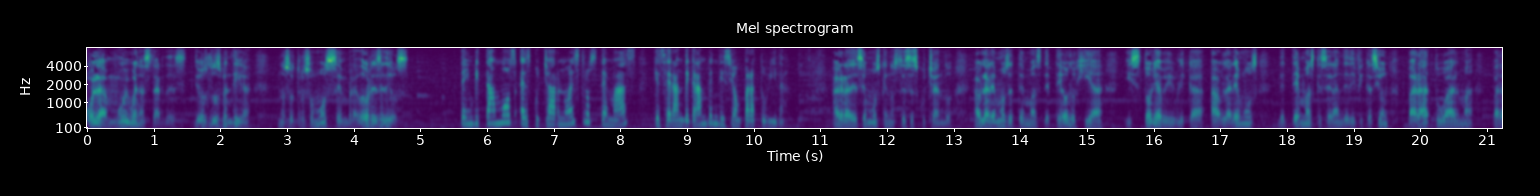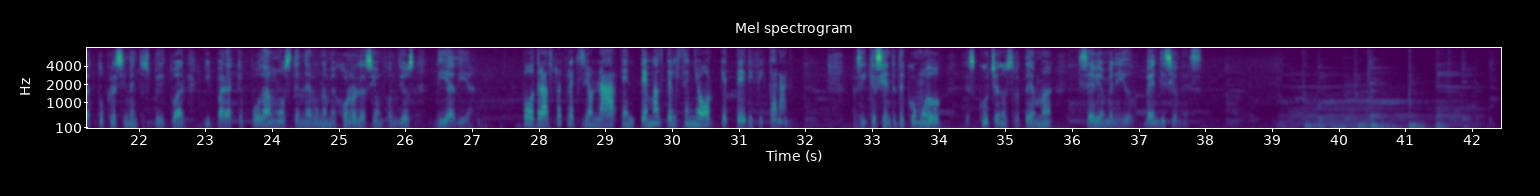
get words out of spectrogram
Hola, muy buenas tardes. Dios los bendiga. Nosotros somos Sembradores de Dios. Te invitamos a escuchar nuestros temas que serán de gran bendición para tu vida. Agradecemos que nos estés escuchando. Hablaremos de temas de teología, historia bíblica, hablaremos de temas que serán de edificación para tu alma, para tu crecimiento espiritual y para que podamos tener una mejor relación con Dios día a día. Podrás reflexionar en temas del Señor que te edificarán. Así que siéntete cómodo, escucha nuestro tema y sé bienvenido. Bendiciones.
